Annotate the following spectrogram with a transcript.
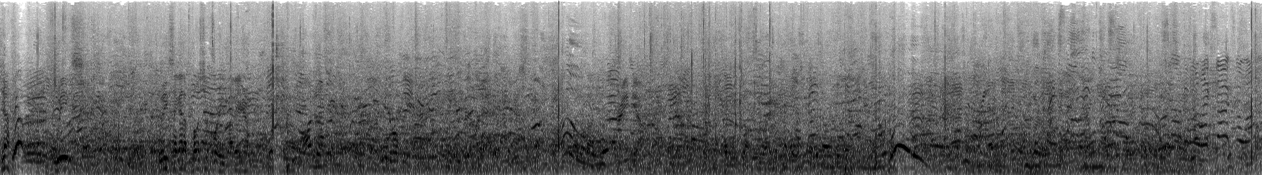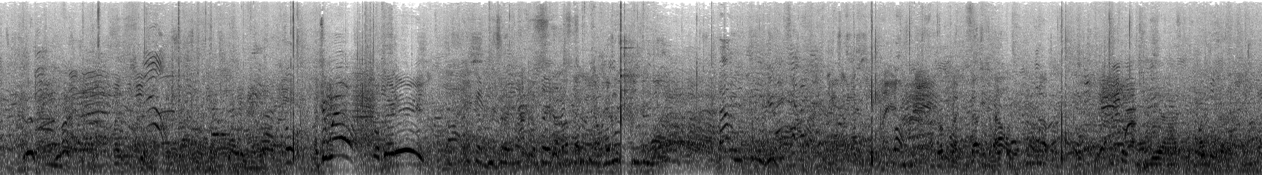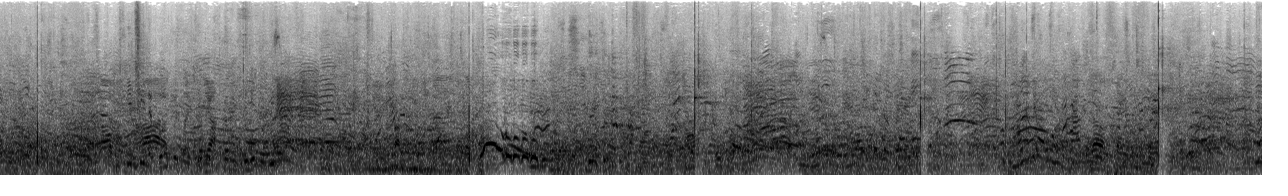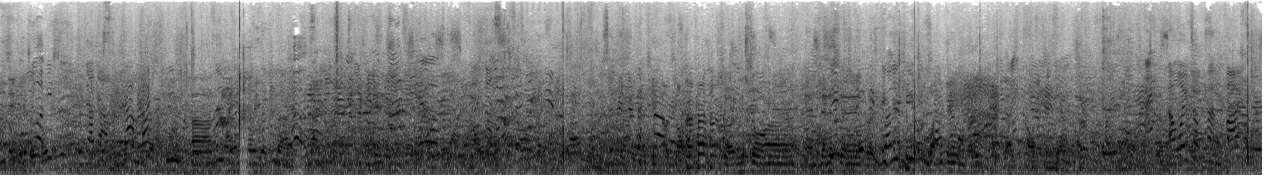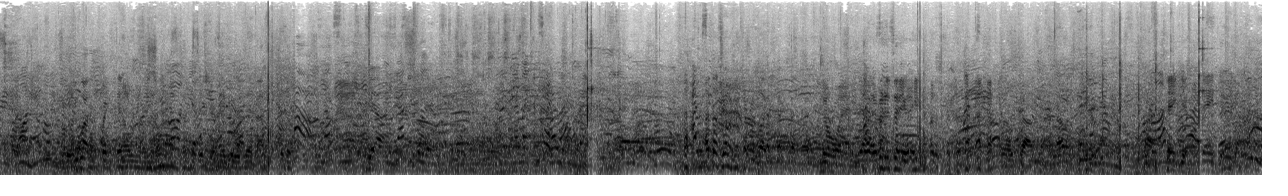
Yeah. Weeks. Weeks, I got a poster for you, buddy. That's your will! Go Dirty! Yeah. So in the storm and Genesis, like, what the game, buddy? These guys are called. I wake up at 5.30 to watch football. You want a quick no, no, no. Maybe we'll go back to the I thought someone was going to like, no way. Yeah, but it's anyway. He knows. oh, God. Thank you. Thank you.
